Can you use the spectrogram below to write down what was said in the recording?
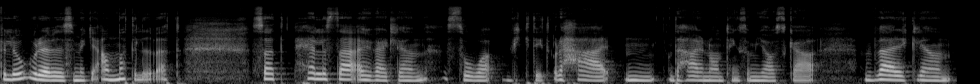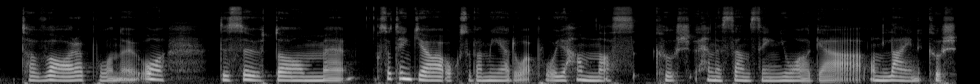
förlorar vi så mycket annat i livet. Så att hälsa är ju verkligen så viktigt. Och det här, mm, det här är någonting som jag ska verkligen ta vara på nu. Och dessutom eh, så tänker jag också vara med då på Johannas kurs, hennes Sensing Yoga online-kurs.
